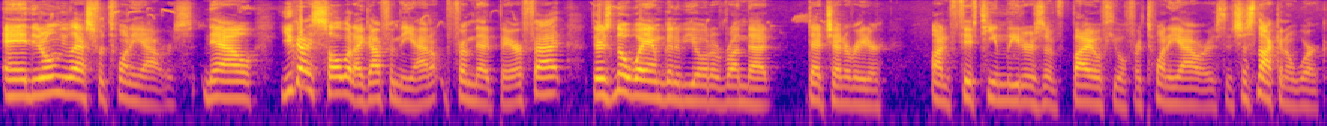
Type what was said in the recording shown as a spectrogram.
and it only lasts for 20 hours. Now, you guys saw what I got from the from that bear fat. There's no way I'm going to be able to run that that generator on 15 liters of biofuel for 20 hours. It's just not going to work.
